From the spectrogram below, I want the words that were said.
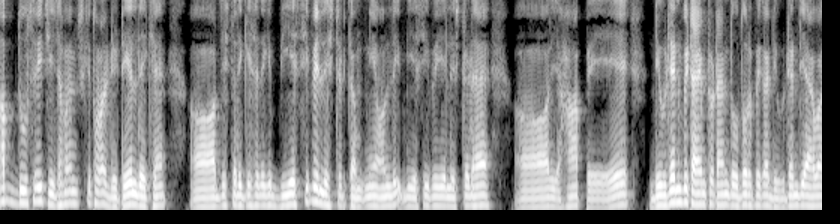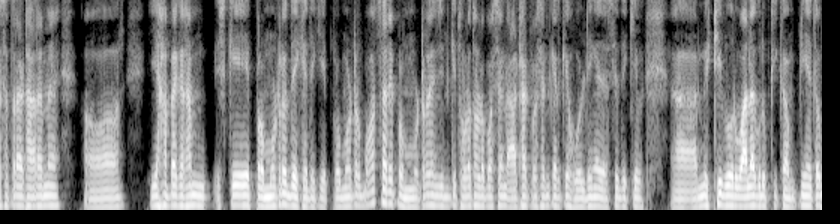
अब दूसरी चीज़, हम इसकी थोड़ा डिटेल देखें और जिस तरीके से देखिए बीएससी पे लिस्टेड कंपनी है ओनली बीएससी पे ये लिस्टेड है और यहाँ पे डिविडेंड भी टाइम टू टाइम दो दो रुपये का डिविडेंड दिया हुआ है सत्रह अठारह में और यहाँ पे अगर हम इसके प्रोमोटर देखें, देखिए प्रोमोटर बहुत सारे प्रोमोटर हैं जिनकी थोड़ा थोड़ा परसेंट आठ आठ परसेंट करके होल्डिंग है। जैसे देखिए मिट्टी बोर वाला ग्रुप की कंपनी है तो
